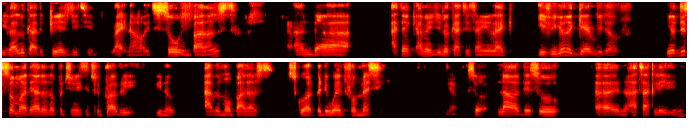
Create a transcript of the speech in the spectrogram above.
if I look at the PSG team right now, it's so imbalanced, and uh, I think I mean you look at it and you're like, if you're gonna get rid of, you know, this summer they had an opportunity to probably you know have a more balanced squad, but they went for Messi. Yeah. So now they're so uh, you know, attack laden,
